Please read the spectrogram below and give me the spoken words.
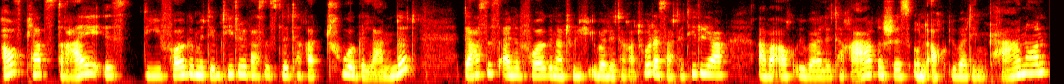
Auf Platz 3 ist die Folge mit dem Titel Was ist Literatur gelandet? Das ist eine Folge natürlich über Literatur, das sagt der Titel ja, aber auch über Literarisches und auch über den Kanon.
